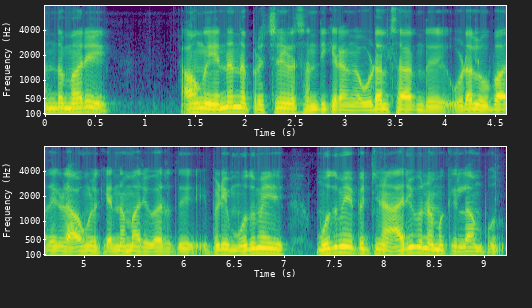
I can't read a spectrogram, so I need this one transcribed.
அந்த மாதிரி அவங்க என்னென்ன பிரச்சனைகளை சந்திக்கிறாங்க? உடல் சார்ந்து உடல் உபாதைகள் அவங்களுக்கு என்ன மாதிரி வருது? இப்படி முதுமை முதுமையை பற்றின அறிவு நமக்கு இல்லாமல் போகுது.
